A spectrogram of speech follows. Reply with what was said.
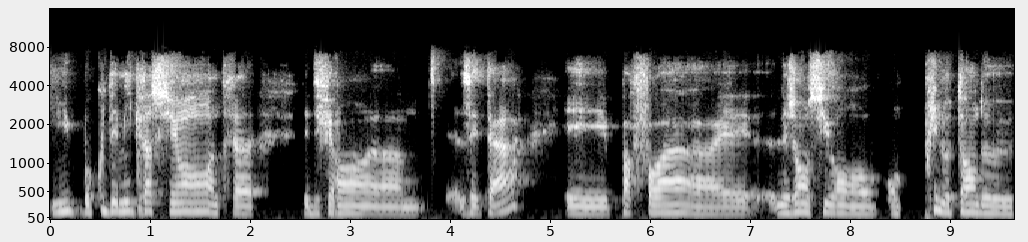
eu beaucoup d'émigration entre les différents euh, États et parfois les gens aussi ont, pris le temps de,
